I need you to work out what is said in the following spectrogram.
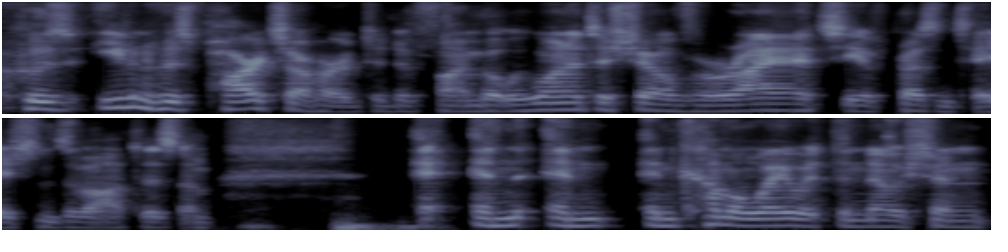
whose, even whose parts are hard to define, but we wanted to show a variety of presentations of autism and, and, and come away with the notion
